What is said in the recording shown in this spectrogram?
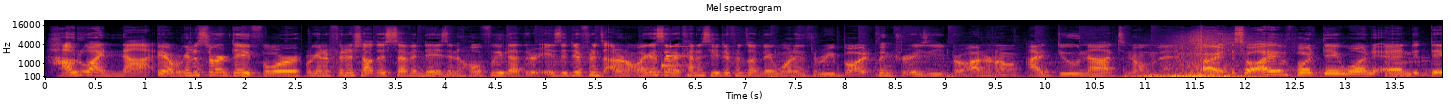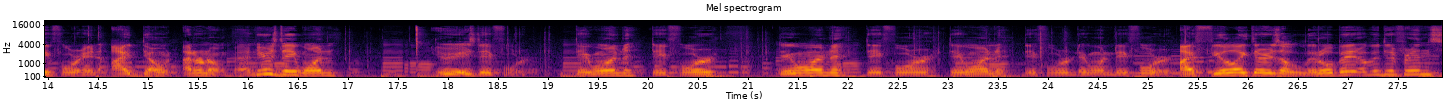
how do I not? Yeah, we're gonna start day four. We're gonna finish out this seven days and hopefully that there is a difference. I don't know. Like I said, I kind of see a difference on day one and three, but nothing crazy, bro. I don't know. I do not know, man. All right, so I have put day one and day four in. I don't, I don't know, man. Here's day one. Here is day four. Day one, day four, Day one, day four, day one, day four, day one, day four. I feel like there is a little bit of a difference.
